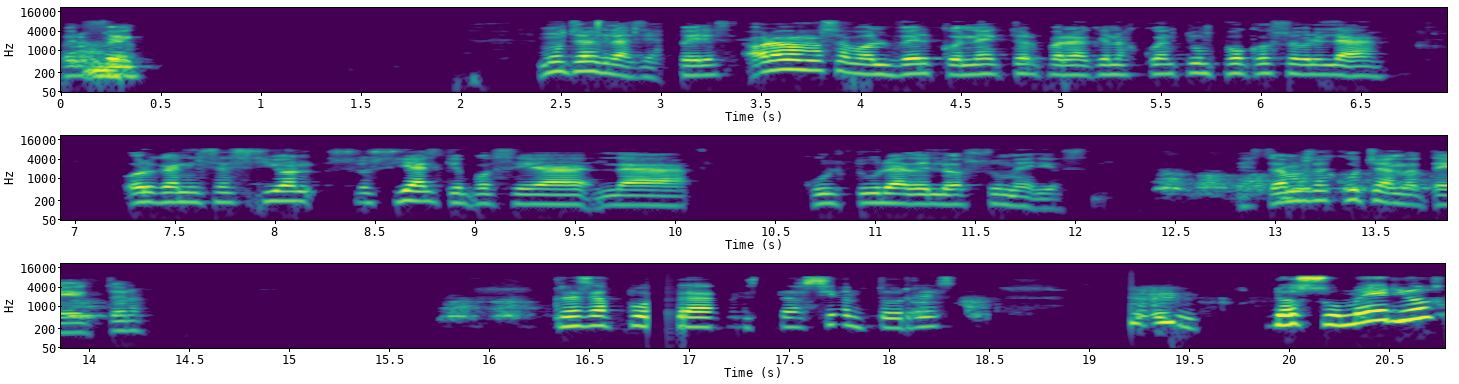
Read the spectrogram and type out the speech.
Perfecto. Muchas gracias, Pérez. Ahora vamos a volver con Héctor para que nos cuente un poco sobre la organización social que posee la cultura de los sumerios. Estamos escuchándote, Héctor. Gracias por la presentación, Torres. Los sumerios,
